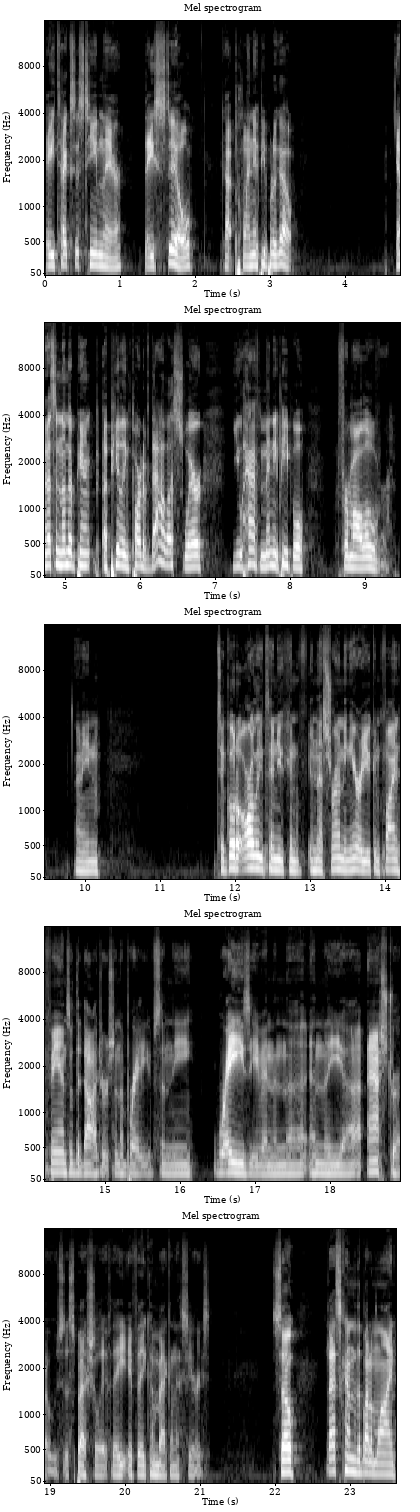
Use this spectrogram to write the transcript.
a Texas team there. They still got plenty of people to go. And that's another appealing part of Dallas where you have many people from all over. I mean, to go to Arlington, you can in the surrounding area, you can find fans of the Dodgers and the Braves and the Rays, even and the and the uh, Astros, especially if they if they come back in the series. So that's kind of the bottom line.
